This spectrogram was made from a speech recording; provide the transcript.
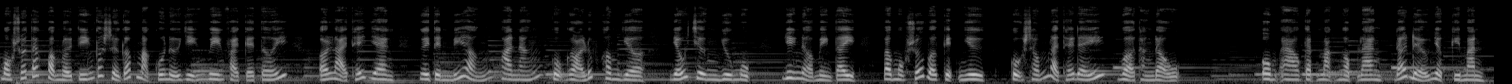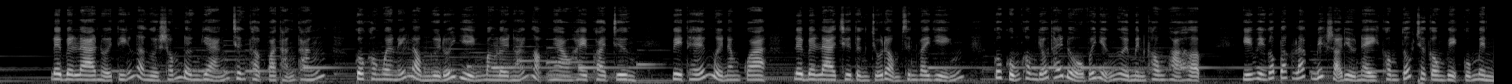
Một số tác phẩm nổi tiếng có sự góp mặt của nữ diễn viên phải kể tới. Ở lại thế gian, Người tình bí ẩn, Hoa nắng, Cuộc gọi lúc không giờ, Dấu chân du mục, Duyên nợ miền Tây và một số vở kịch như Cuộc sống lại thế đấy, Vợ thằng Đậu. Ôm ao cạch mặt Ngọc Lan, Đá đểu Nhật Kim Anh. Lê Bella nổi tiếng là người sống đơn giản, chân thật và thẳng thắn. Cô không quen lấy lòng người đối diện bằng lời nói ngọt ngào hay khoa trương. Vì thế, 10 năm qua, Lê Bella chưa từng chủ động xin vai diễn. Cô cũng không giấu thái độ với những người mình không hòa hợp. Diễn viên gốc Đắk Lắk biết rõ điều này không tốt cho công việc của mình,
